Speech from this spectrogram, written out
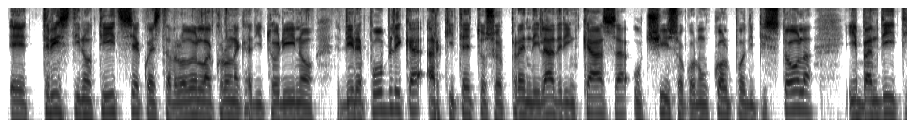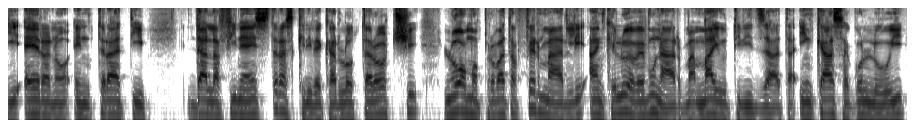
E tristi notizie, questa ve lo do la cronaca di Torino di Repubblica, architetto sorprende i ladri in casa, ucciso con un colpo di pistola, i banditi erano entrati dalla finestra, scrive Carlotta Rocci, l'uomo ha provato a fermarli, anche lui aveva un'arma mai utilizzata, in casa con lui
